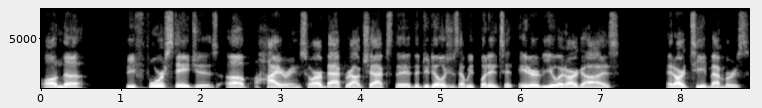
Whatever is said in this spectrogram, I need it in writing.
on the before stages of hiring. So our background checks, the the due diligence that we put into interviewing our guys and our team members,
